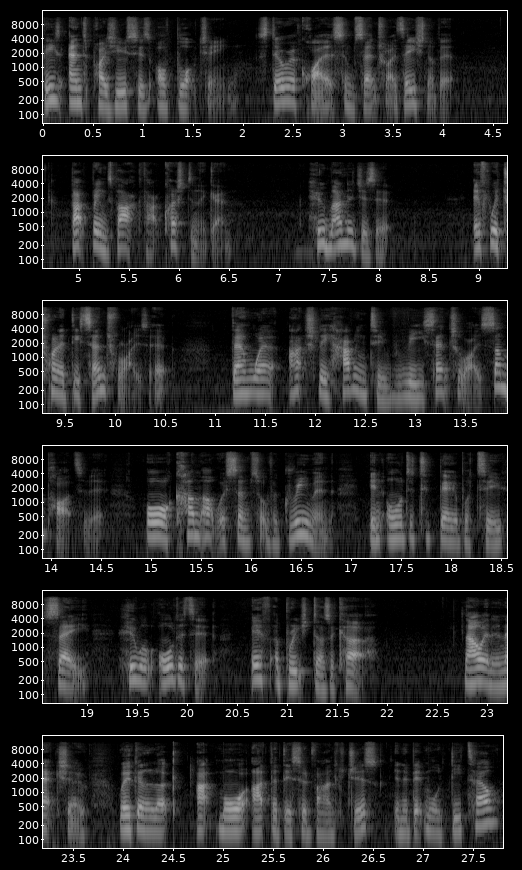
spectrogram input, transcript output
These enterprise uses of blockchain still require some centralization of it. That brings back that question again. Who manages it? If we're trying to decentralize it, then we're actually having to re-centralize some parts of it or come up with some sort of agreement in order to be able to say who will audit it if a breach does occur. Now in the next show, we're going to look at more at the disadvantages in a bit more detail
